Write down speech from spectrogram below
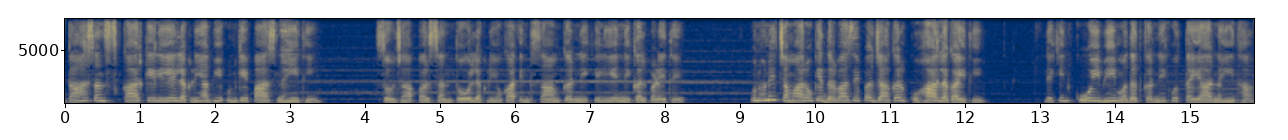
दाह संस्कार के लिए लकड़ियाँ भी उनके पास नहीं थीं। सुलझा और संतो लकड़ियों का इंतज़ाम करने के लिए निकल पड़े थे। उन्होंने चमारों के दरवाजे पर जाकर गुहार लगाई थी, लेकिन कोई भी मदद करने को तैयार नहीं था।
